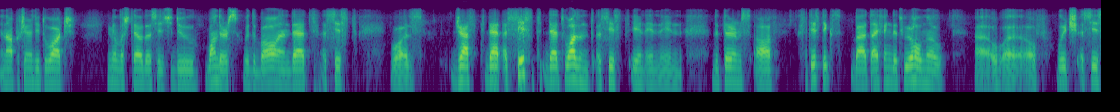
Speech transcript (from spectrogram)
an opportunity to watch Milos Teodosic do wonders with the ball, and that assist was just that assist that wasn't assist in in in the terms of statistics, but I think that we all know uh, uh, of which assist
